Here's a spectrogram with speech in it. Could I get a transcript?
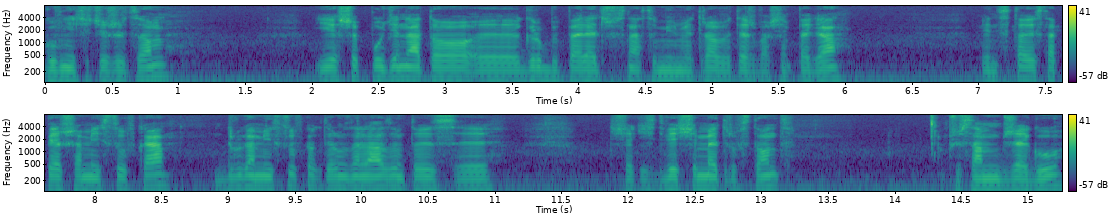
głównie ciecierzycą. I jeszcze pójdzie na to y, gruby pelet 16 mm, też właśnie PEGA. Więc to jest ta pierwsza miejscówka. Druga miejscówka, którą znalazłem, to jest jakieś 200 metrów stąd przy samym brzegu.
